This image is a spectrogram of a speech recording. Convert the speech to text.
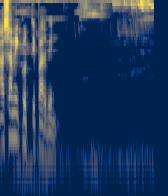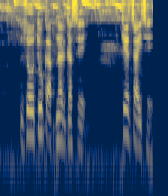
আসামি করতে পারবেন? যৌতুক আপনার কাছে কে চাইছে?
